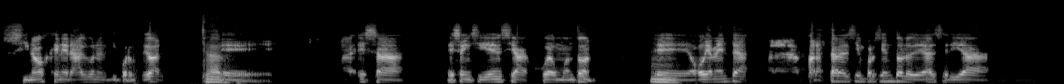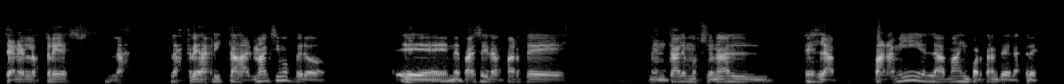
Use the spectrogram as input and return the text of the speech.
sino genera algo en el equipo rival. Eh, esa, esa incidencia juega un montón. Mm. Eh, obviamente, para, estar al 100%, lo ideal sería tener los tres, las, las tres aristas al máximo, pero eh, me parece que la parte mental, emocional, es la, para mí es la más importante de las tres.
